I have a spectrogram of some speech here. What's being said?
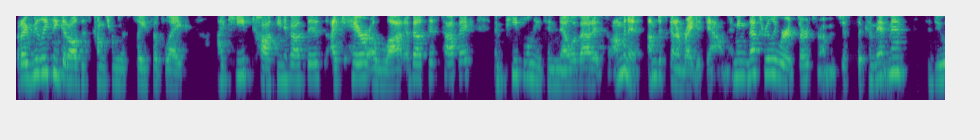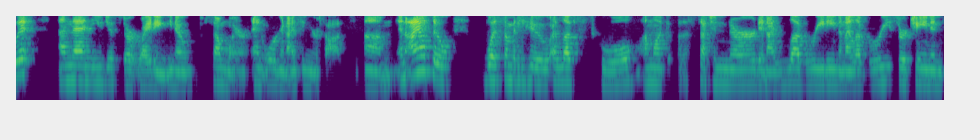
But i really think it all just comes from this place of like I keep talking about this. I care a lot about this topic and people need to know about it. So I'm going to, I'm just going to write it down. I mean, that's really where it starts from. It's just the commitment to do it. And then you just start writing, you know, somewhere and organizing your thoughts. Um, and I also was somebody who I loved school. I'm like such a nerd and I love reading and I love researching. And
